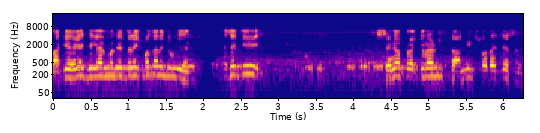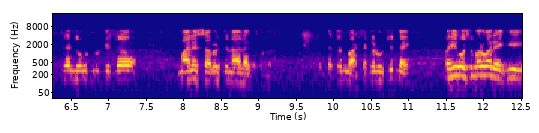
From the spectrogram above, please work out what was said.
बाकी सगळ्या जिल्ह्यांमध्ये तर एकमताने निवडून झाले. जसं की सगळं प्रकरण स्थानिक स्वराज्य संस्थेच्या निवडणुकीचं माने सर्वोच्च न्यायालयात होणार आहे. त्याच्यात भाष्य करणं उचित नाही ही गोष्ट बरोबर आहे की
